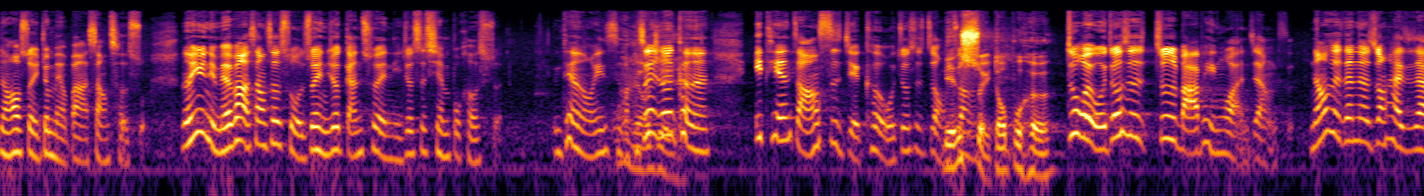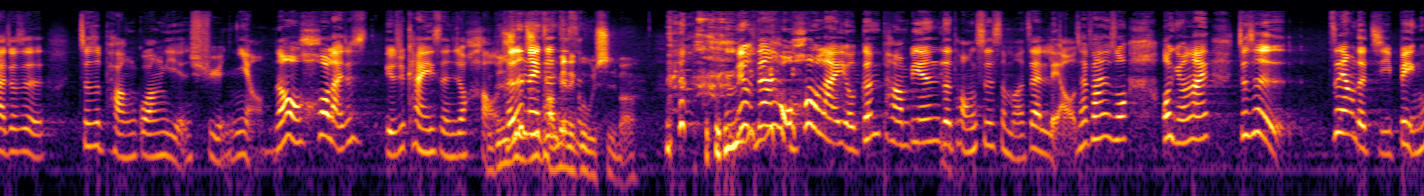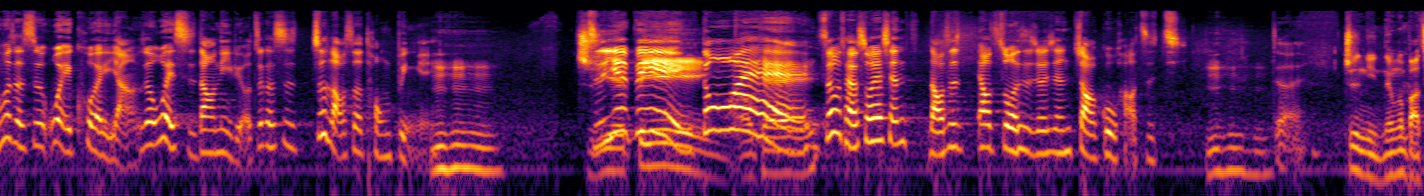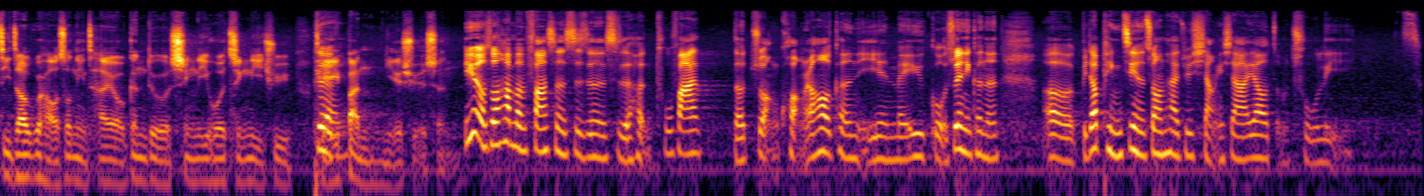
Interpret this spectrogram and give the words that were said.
然后，所以就没有办法上厕所。那因为你没办法上厕所，所以你就干脆你就是先不喝水。你听得懂意思吗？所以说可能一天早上四节课，我就是这种连水都不喝。对，我就是就是把它拼完这样子。然后所以在那个状态之下，就是就是膀胱炎、血尿。然后我后来就是有去看医生就好。可是那旁边的故事吗？没有，但是我后来有跟旁边的同事什么在聊，才发现说哦，原来就是。这样的疾病，或者是胃溃疡，就胃食道逆流，这个是这是老师的通病哎。嗯哼哼。职业病，对。Okay 所以我才说要先老师要做的事，就是先照顾好自己。嗯哼哼。对。就是你能够把自己照顾好的时候，你才有更多的心力或精力去陪伴你的学生。因为有时候他们发生的事真的是很突发的状况，然后可能你也没遇过，所以你可能呃比较平静的状态去想一下要怎么处理。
